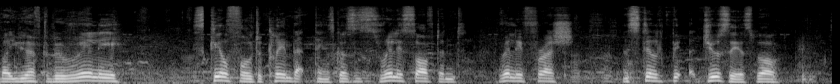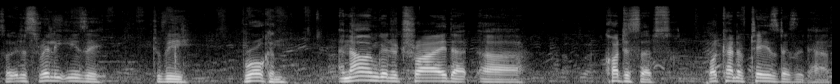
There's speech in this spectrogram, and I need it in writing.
But you have to be really skillful to clean that things because it's really soft and really fresh and still juicy as well. So it is really easy to be broken. And now I'm going to try that uh, cordyceps. What kind of taste does it have?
